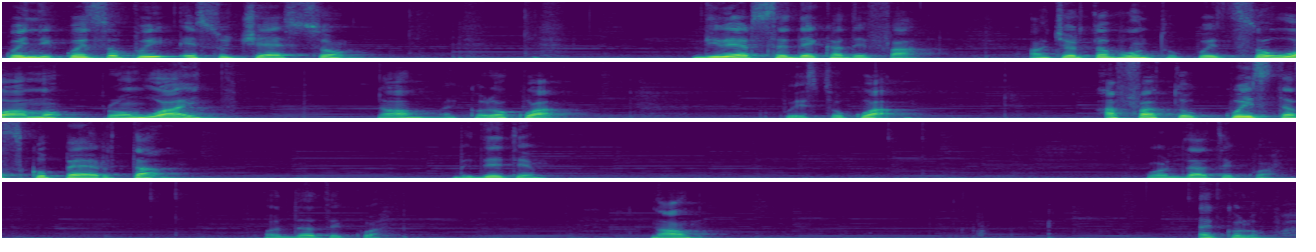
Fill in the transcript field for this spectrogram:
Quindi questo qui è successo diverse decade fa. A un certo punto questo uomo, Ron White, no? Eccolo qua, questo qua, ha fatto questa scoperta, vedete? Guardate qua. Guardate qua. No? Eccolo qua.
